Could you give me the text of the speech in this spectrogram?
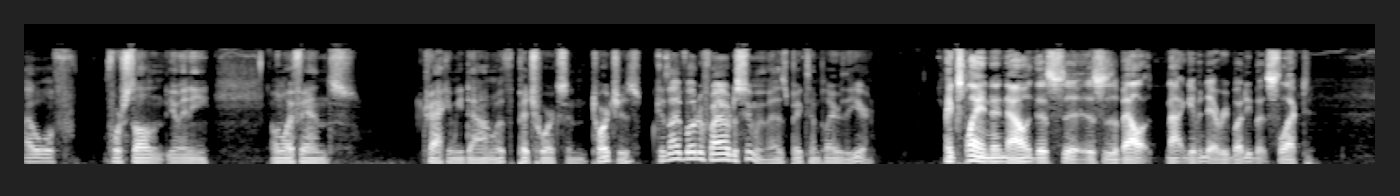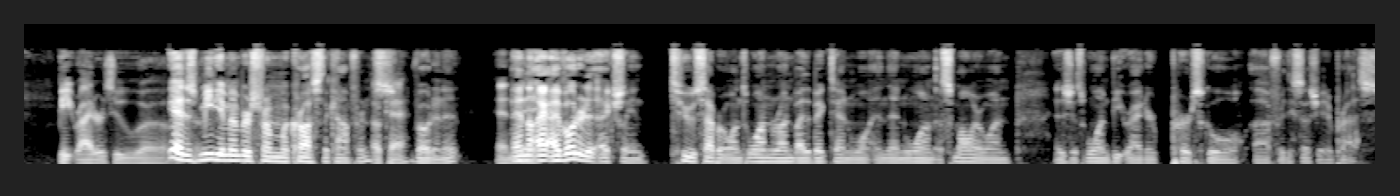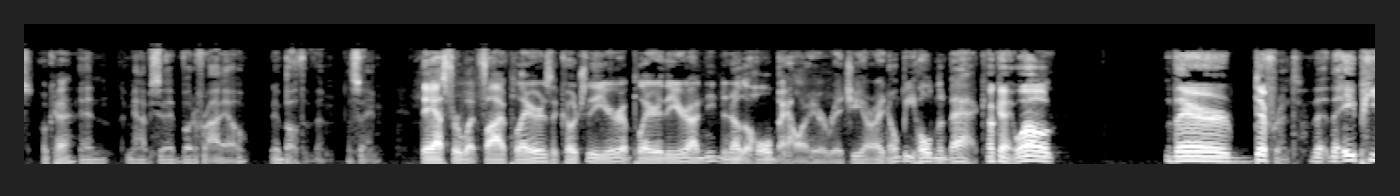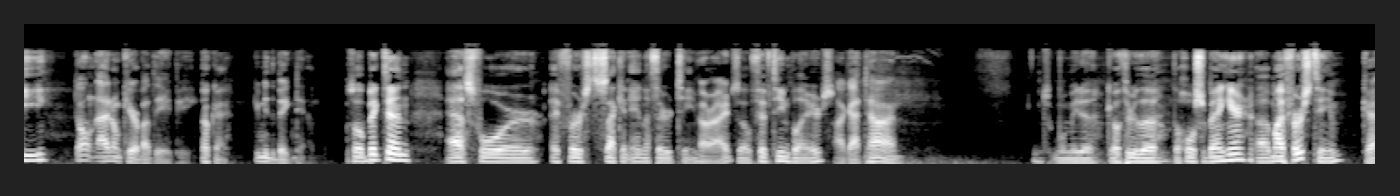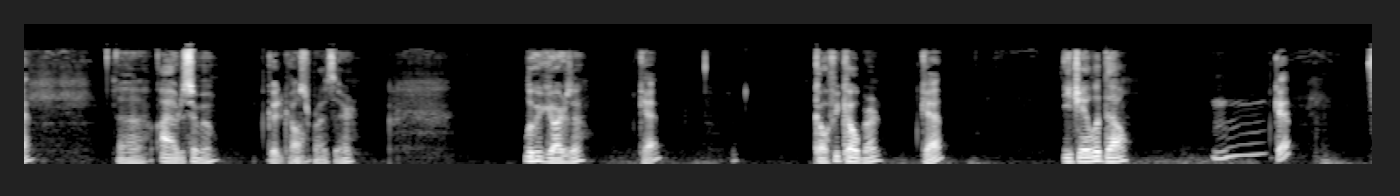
I will f- forestall you know any Illinois fans tracking me down with pitchforks and torches because I voted for Ayo Dosunmu as Big Ten Player of the Year. Explain now this uh, this is a ballot not given to everybody, but select beat writers who uh, Yeah, just media members from across the conference. Okay. vote in it. and, And they- I, I voted it actually in two separate ones. One run by the Big Ten, one, and then one a smaller one is just one beat writer per school uh, for the Associated Press. okay. And I mean, obviously, I voted for Ayo in both of them. The same. They asked for what five players, a coach of the year, a player of the year. I need to know the whole ballot here, Richey. All right, don't be holding it back. Okay, well, they're different. The the AP. Don't I don't care about the AP. Okay, Give me the Big Ten. So Big Ten asked for a first, second, and a third team. All right, So 15 players. I got time. You Want me to go through the, the whole shebang here? Uh, my first team, Okay, uh, Ayo Dosunmu. good No call. surprise there. Luka Garza, Okay, Kofi Cockburn, okay, EJ Liddell. okay.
